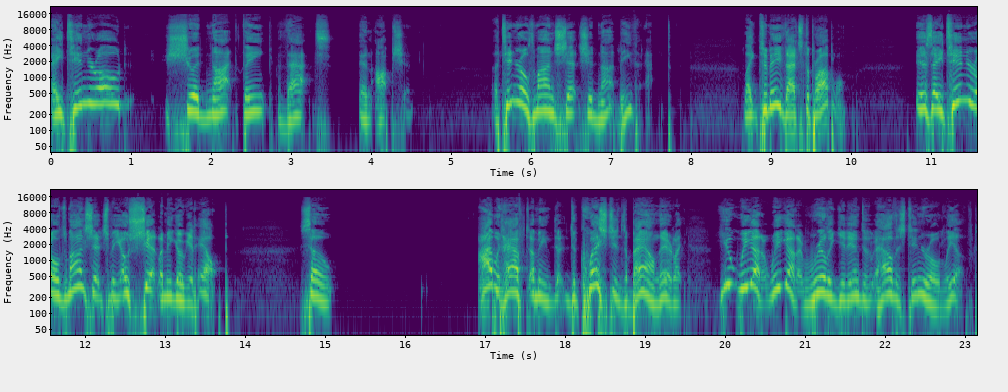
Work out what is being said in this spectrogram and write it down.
a 10 year old should not think that's an option. A 10 year old's mindset should not be that. Like, to me, that's the problem. Is a 10 year old's mindset should be, oh shit, let me go get help. So I would have to, I mean, the, the questions abound there. Like, you, we got to, we got to really get into how this 10 year old lived.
